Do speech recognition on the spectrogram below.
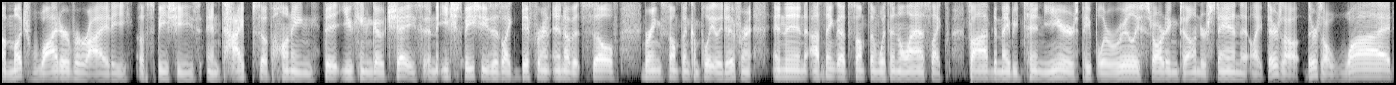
a much wider variety of species and types of hunting that you can go chase. And each species is like different in of itself, brings something completely different. And then I think that's something within the last like five to maybe 10 years, people are really starting to understand that like there's a, there's a wide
